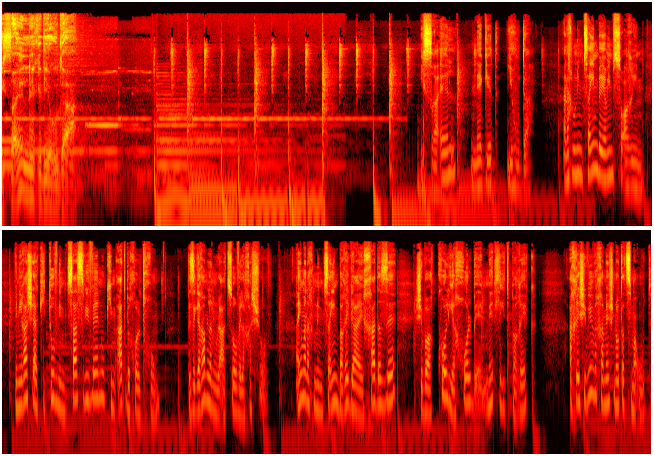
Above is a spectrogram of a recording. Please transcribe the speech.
ישראל נגד יהודה ישראל נגד יהודה. אנחנו נמצאים בימים סוערים, ונראה שהקיטוב נמצא סביבנו כמעט בכל תחום. וזה גרם לנו לעצור ולחשוב. האם אנחנו נמצאים ברגע האחד הזה, שבו הכל יכול באמת להתפרק? אחרי 75 שנות עצמאות,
